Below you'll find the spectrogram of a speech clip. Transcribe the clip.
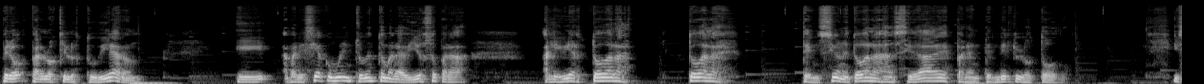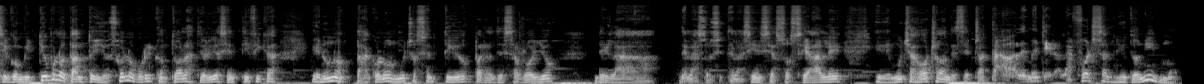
Pero para los que lo estudiaron, eh, aparecía como un instrumento maravilloso para aliviar todas las, todas las tensiones, todas las ansiedades, para entenderlo todo y se convirtió, por lo tanto, y suele ocurrir con todas las teorías científicas, en un obstáculo en muchos sentidos para el desarrollo de, la, de, de las ciencias sociales y de muchas otras donde se trataba de meter a la fuerza el newtonismo.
